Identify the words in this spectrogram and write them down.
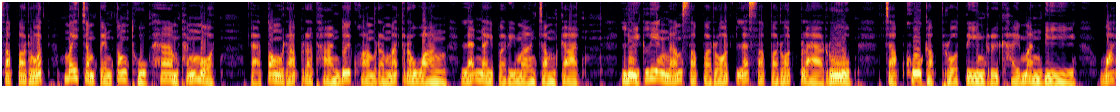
สับปะรดไม่จำเป็นต้องถูกห้ามทั้งหมด แต่ต้องรับประทานด้วยความระมัดระวัง และในปริมาณจำกัด หลีกเลี่ยงน้ำสับปะรดและสับปะรดแปรรูป จับคู่กับโปรตีนหรือไขมันดี วัด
